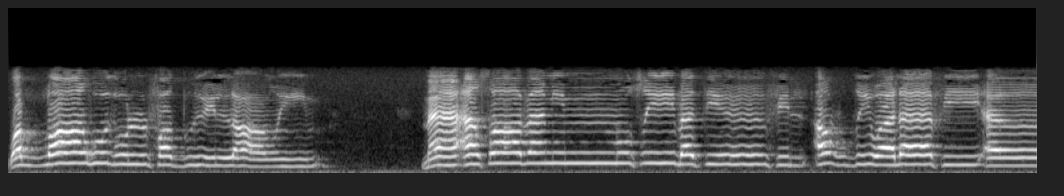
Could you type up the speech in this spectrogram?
وَاللَّهُ ذُو الْفَضْلِ الْعَظِيمِ. مَا أَصَابَ مِن مُّصِيبَةٍ فِي الْأَرْضِ وَلَا فِي أَنفُسِكُمْ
